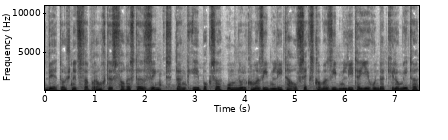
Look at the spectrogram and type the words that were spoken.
Der Durchschnittsverbrauch des Forester sinkt dank E-Boxer um 0,7 Liter auf 6,7 Liter je 100 Kilometer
